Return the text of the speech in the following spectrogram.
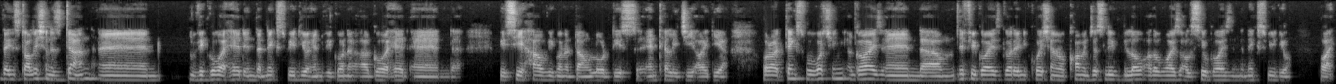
The installation is done and we go ahead in the next video and we're gonna uh, go ahead and uh, we see how we're going to download this IntelliJ IDEA. All right thanks for watching guys and um, if you guys got any question or comment just leave below. Otherwise I'll see you guys in the next video. Bye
